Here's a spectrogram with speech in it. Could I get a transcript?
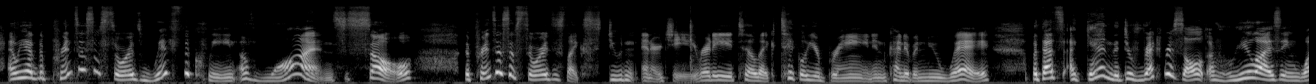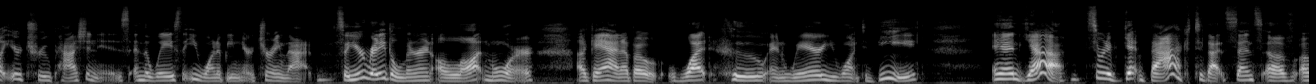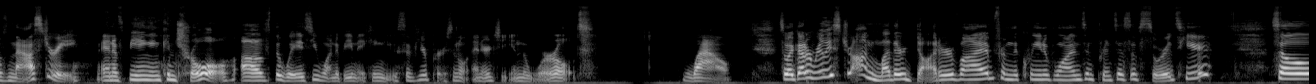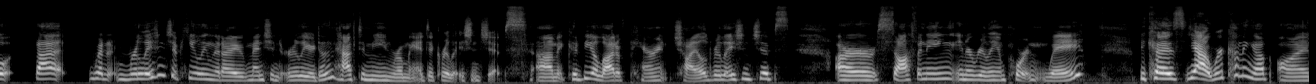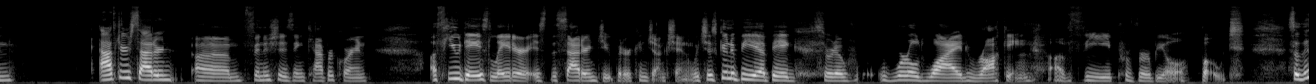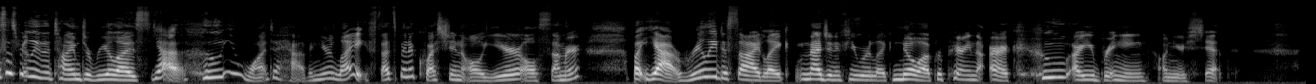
And we have the Princess of Swords with the Queen of Wands. So, the Princess of Swords is like student energy, ready to like tickle your brain in kind of a new way. But that's again the direct result of realizing what your true passion is and the ways that you want to be nurturing that. So you're ready to learn a lot more again about what, who, and where you want to be and yeah sort of get back to that sense of, of mastery and of being in control of the ways you want to be making use of your personal energy in the world wow so I got a really strong mother daughter vibe from the Queen of Wands and Princess of Swords here. So that what relationship healing that I mentioned earlier doesn't have to mean romantic relationships. Um, it could be a lot of parent child relationships are softening in a really important way because, yeah, we're coming up on after Saturn um, finishes in Capricorn a few days later is the Saturn Jupiter conjunction, which is going to be a big sort of worldwide rocking of the proverbial boat. So, this is really the time to realize, yeah, who you want to have in your life. That's been a question all year, all summer. But yeah, really decide like, imagine if you were like Noah preparing the ark, who are you bringing on your ship?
